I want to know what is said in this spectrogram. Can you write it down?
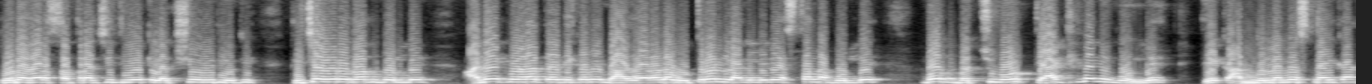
दोन हजार सतराची ती एक लक्षवेधी होती. तिच्या विरोधात बोलले. अनेक वेळा त्या ठिकाणी बाजाराला उतरण लागलेले असताना बोलले. मग बच्चूभाऊ त्या ठिकाणी बोलले. ते एक आंदोलनच नाही का?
